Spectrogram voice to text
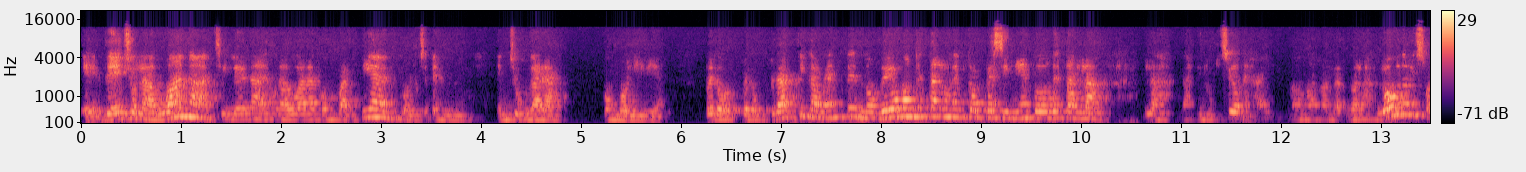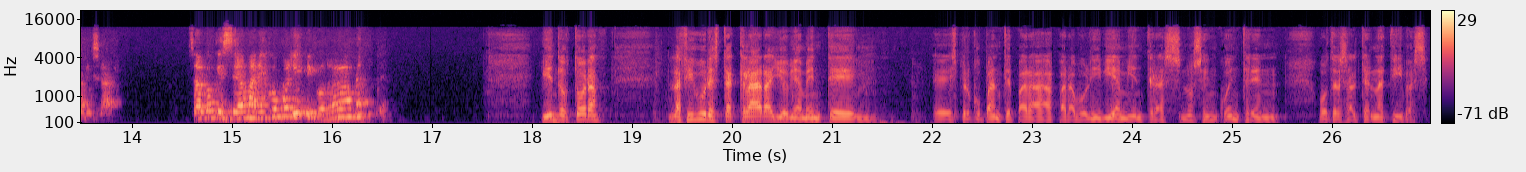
Eh, de hecho, la aduana chilena es una aduana compartida en, en, Chungará con Bolivia. Pero, pero prácticamente no veo dónde están los entorpecimientos, dónde están las, disrupciones ahí. No, no, no, no las logro visualizar. Salvo que sea manejo político, nuevamente. Bien, doctora, la figura está clara y obviamente es preocupante para, Bolivia mientras no se encuentren otras alternativas.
